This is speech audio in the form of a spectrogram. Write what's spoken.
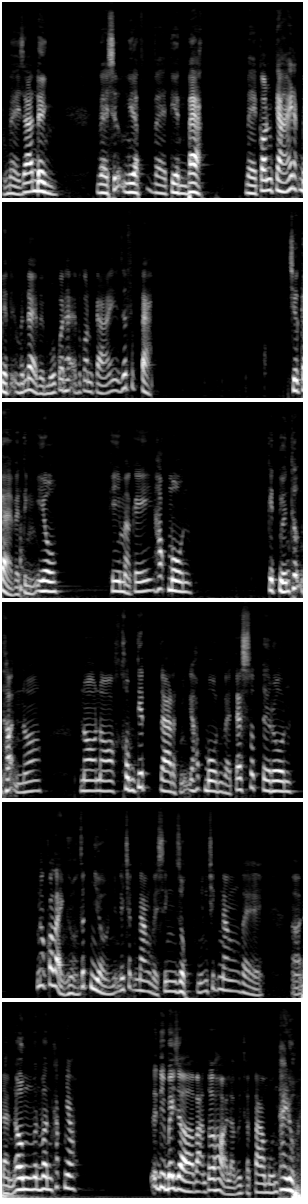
về gia đình, về sự nghiệp, về tiền bạc, về con cái, đặc biệt những vấn đề về mối quan hệ với con cái rất phức tạp. Chưa kể về tình yêu khi mà cái hormone, cái tuyến thượng thận nó nó nó không tiết ra được những cái hormone về testosterone, nó có ảnh hưởng rất nhiều những cái chức năng về sinh dục, những chức năng về à, đàn ông, vân vân khác nhau. Thế thì bây giờ bạn tôi hỏi là bây giờ tao muốn thay đổi.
